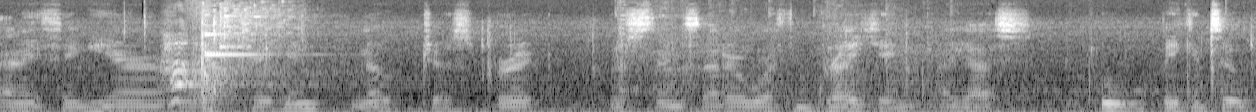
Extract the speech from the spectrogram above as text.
Anything here worth taking? Nope, just brick. Just things that are worth breaking, I guess. Ooh, bacon soup.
